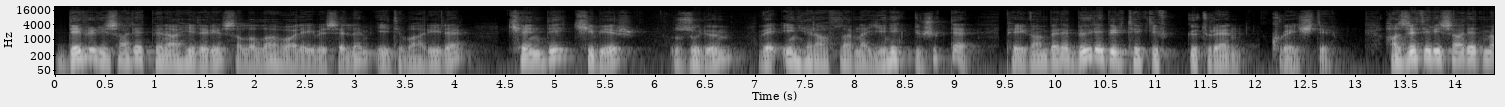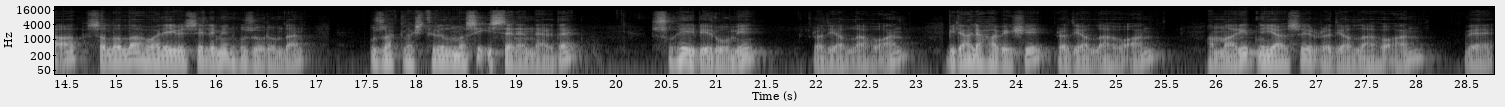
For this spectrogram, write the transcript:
Devri Risalet penahileri sallallahu aleyhi ve sellem itibariyle kendi kibir, zulüm ve inhiraflarına yenik düşüp de peygambere böyle bir teklif götüren Kureyş'ti. Hazreti Risalet Meab sallallahu aleyhi ve sellemin huzurundan uzaklaştırılması istenenler de Suheyb-i Rumi radıyallahu an, Bilal-i Habeşi radıyallahu an, Ammar İbni Yasir radıyallahu an ve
